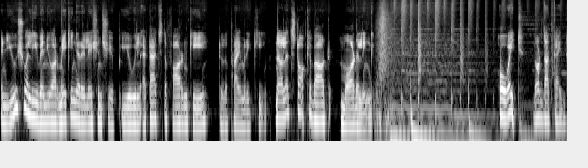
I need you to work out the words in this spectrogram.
And usually when you are making a relationship, you will attach the foreign key to the primary key. Now let's talk about modeling. Oh wait, not that kind.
